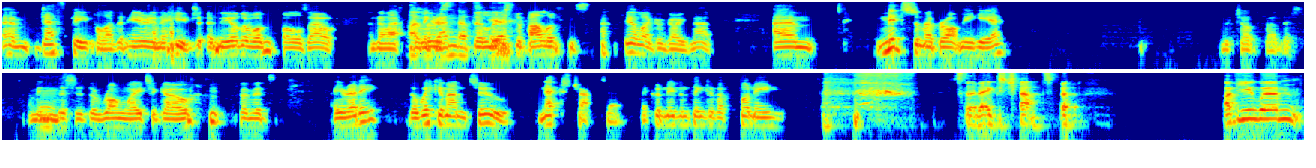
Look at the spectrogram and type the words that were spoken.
um, deaf people have an hearing aid and the other one falls out, and they're like, Like they, lose, they lose yeah. the balance. I feel like I'm going mad. Um, Midsommar brought me here. We've talked about this. I mean, Mm. this is the wrong way to go for mid. Are you ready? The Wicker Man 2, next chapter. They couldn't even think of a funny it's the next chapter. Have you um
